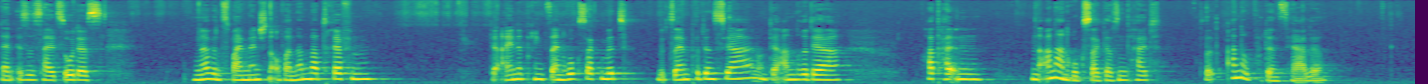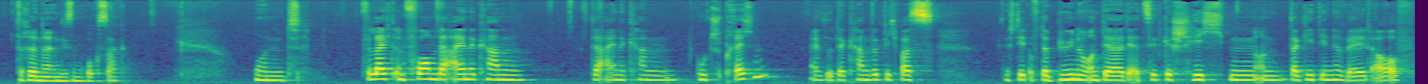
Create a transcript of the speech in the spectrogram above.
dann ist es halt so, dass ne, wenn zwei Menschen aufeinandertreffen, der eine bringt seinen Rucksack mit, mit seinen Potenzialen und der andere, der hat halt einen, einen anderen Rucksack, da sind halt, andere Potenziale drinne in diesem Rucksack. Und vielleicht in Form, der eine kann, der eine kann gut sprechen, also der kann wirklich was, der steht auf der Bühne und der, der erzählt Geschichten und da geht dir eine Welt auf.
